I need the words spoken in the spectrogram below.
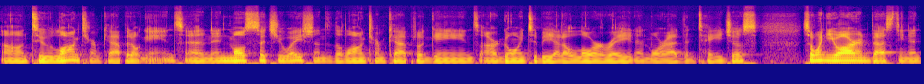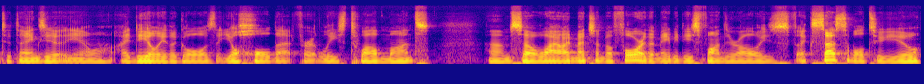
onto long-term capital gains. And in most situations, the long-term capital gains are going to be at a lower rate and more advantageous. So when you are investing into things, you, you know, ideally the goal is that you'll hold that for at least 12 months. Um, so while I mentioned before that maybe these funds are always accessible to you,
